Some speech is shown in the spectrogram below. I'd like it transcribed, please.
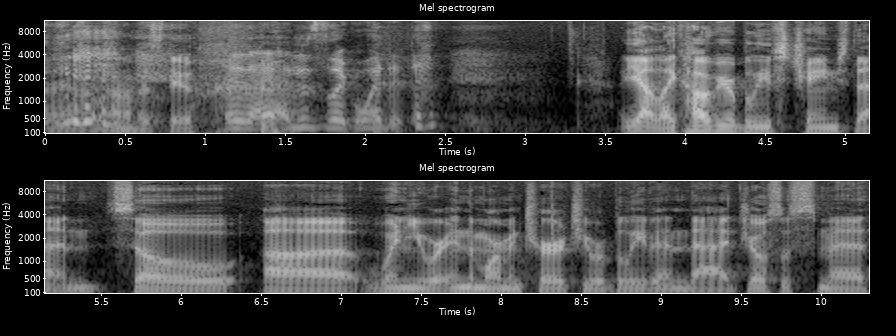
Uh, none of us do. and I, I just like what. Yeah, like how have your beliefs changed then? So, uh, when you were in the Mormon church, you were believing that Joseph Smith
